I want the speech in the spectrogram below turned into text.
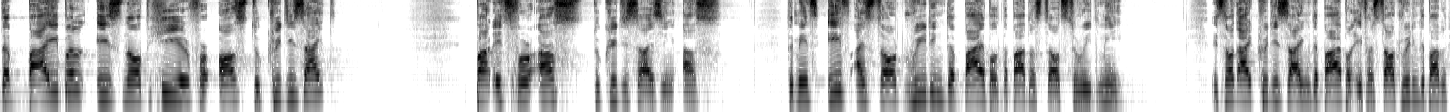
The Bible is not here for us to criticize, but it's for us to criticizing us. That means if I start reading the Bible, the Bible starts to read me. It's not I criticizing the Bible. If I start reading the Bible,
